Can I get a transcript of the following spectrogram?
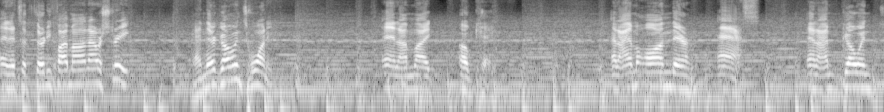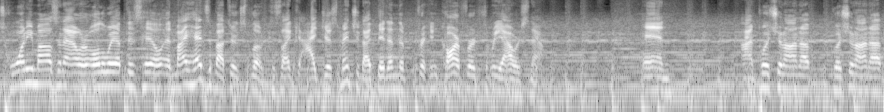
and it's a 35 mile an hour street, and they're going 20. And I'm like, okay. And I'm on their ass. And I'm going 20 miles an hour all the way up this hill, and my head's about to explode because, like I just mentioned, I've been in the freaking car for three hours now. And I'm pushing on up, pushing on up,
